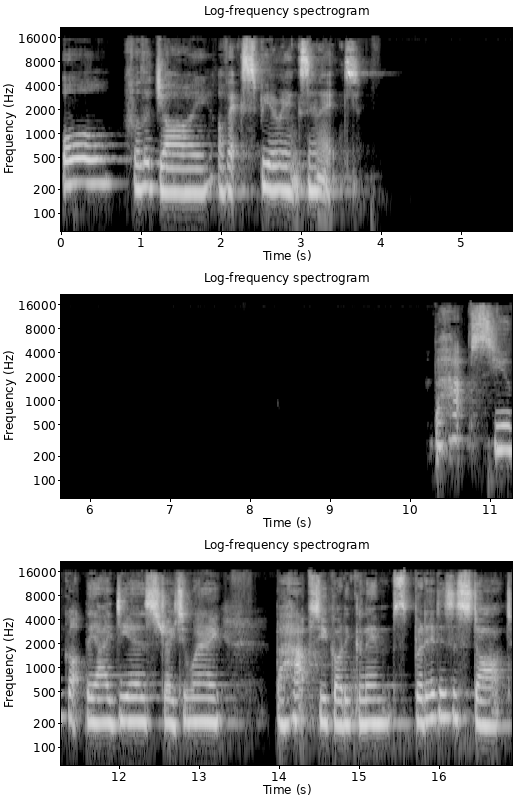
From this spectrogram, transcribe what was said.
All for the joy of experiencing it. Perhaps you got the ideas straight away Perhaps you got a glimpse, but it is a start,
